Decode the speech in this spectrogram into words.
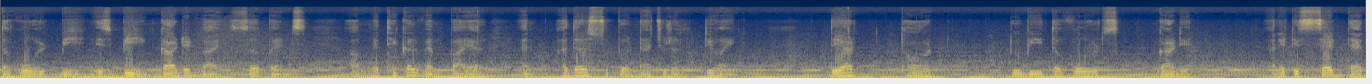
the Vault B is being guarded by serpents, a mythical vampire, and other supernatural divine. They are thought to be the Vault's guardian, and it is said that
